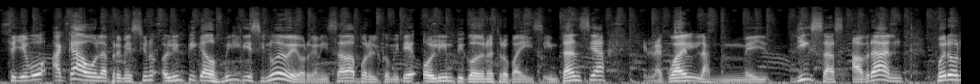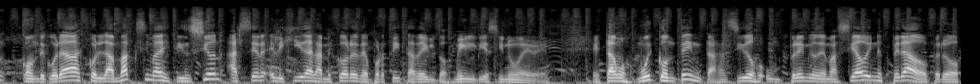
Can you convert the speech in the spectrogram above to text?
se llevó a cabo la premiación olímpica 2019 organizada por el Comité Olímpico de nuestro país, instancia en la cual las mellizas habrán fueron condecoradas con la máxima distinción al ser elegidas las mejores deportistas del 2019. Estamos muy contentas, han sido un premio demasiado inesperado, pero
